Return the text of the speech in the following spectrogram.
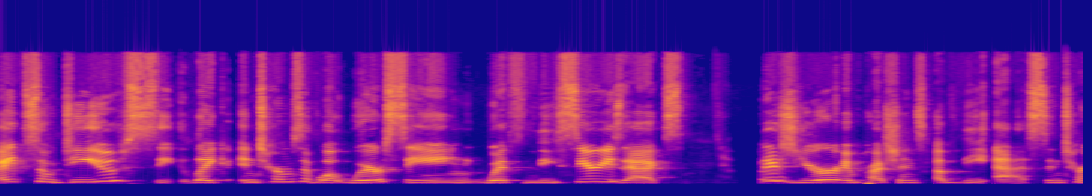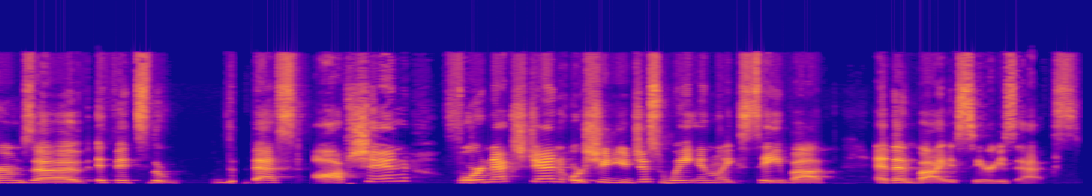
right? So do you see like in terms of what we're seeing with the Series X, what is your impressions of the S in terms of if it's the the best option for next gen, or should you just wait and like save up and then buy a Series X?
